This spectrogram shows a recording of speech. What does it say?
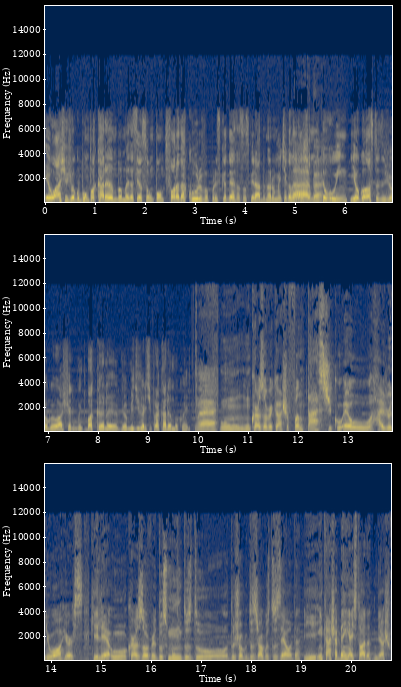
eu acho o jogo bom pra caramba, mas assim, eu sou um ponto fora da curva, por isso que eu dei essa suspirada. Normalmente a galera ah, acha tá. muito ruim e eu gosto do jogo, eu acho ele muito bacana. Eu, eu me diverti pra caramba com ele. É. Um, um, crossover que eu acho fantástico é o Hyrule Warriors, que ele é o crossover dos mundos do, do jogo, dos jogos do Zelda. E encaixa bem a história. E acho,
